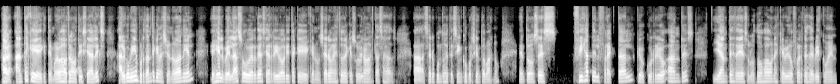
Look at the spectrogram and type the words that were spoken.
Ahora, antes que, te muevas a otra noticia, Alex, algo bien importante que mencionó Daniel es el velazo verde hacia arriba ahorita que, anunciaron esto de que subieron las tasas a, a 0.75% más, ¿no? Entonces, fíjate el fractal que ocurrió antes y antes de eso, los dos bajones que ha habido fuertes de Bitcoin,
